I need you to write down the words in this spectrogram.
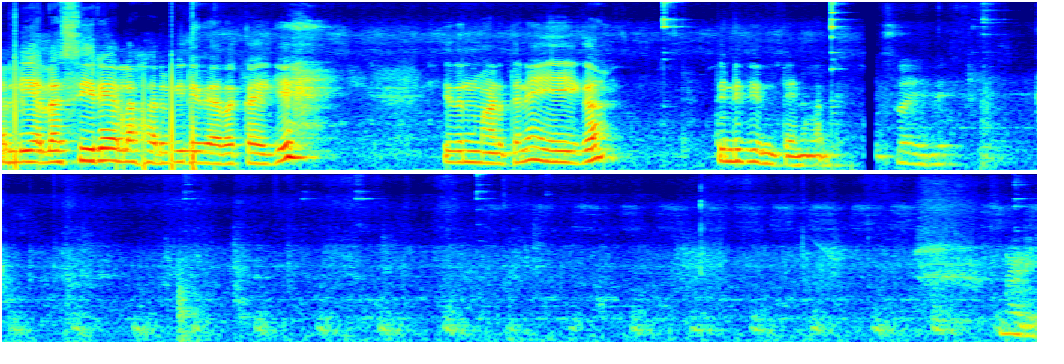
ಅಲ್ಲಿ ಎಲ್ಲ ಸೀರೆ ಎಲ್ಲ ಹರಿವಿದ್ದೇವೆ ಅದಕ್ಕಾಗಿ ಇದನ್ನು ಮಾಡ್ತೇನೆ. ಈಗ ತಿಂಡಿ ತಿಂತೇನೆ ಮತ್ತೆ. ನೋಡಿ,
